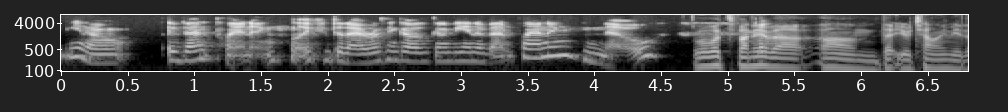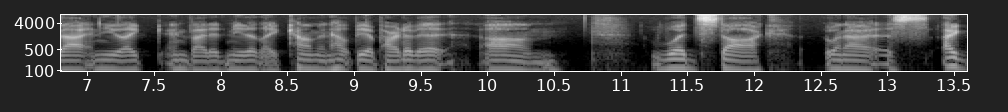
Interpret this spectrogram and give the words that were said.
you know, event planning. Like, did I ever think I was going to be in event planning? No. Well, what's funny but, about um, that you're telling me that and you like invited me to like come and help be a part of it. Um, Woodstock, when I was, I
